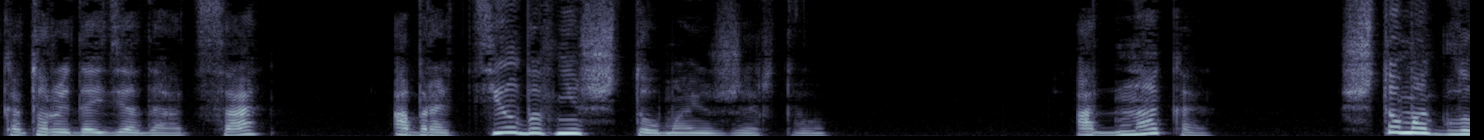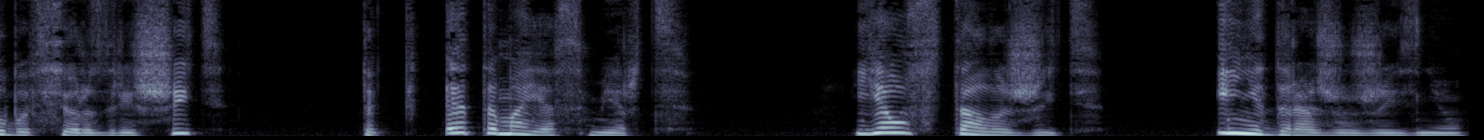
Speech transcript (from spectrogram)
который, дойдя до отца, обратил бы в ничто мою жертву. Однако, что могло бы все разрешить, так это моя смерть. Я устала жить и не дорожу жизнью.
